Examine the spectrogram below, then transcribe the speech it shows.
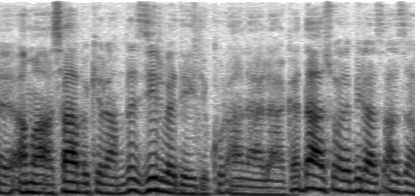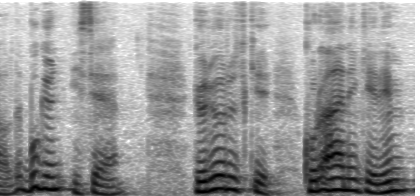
Ee, ama ashab-ı kiramda zirvedeydi Kur'an'a alaka. Daha sonra biraz azaldı. Bugün ise görüyoruz ki Kur'an-ı Kerim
